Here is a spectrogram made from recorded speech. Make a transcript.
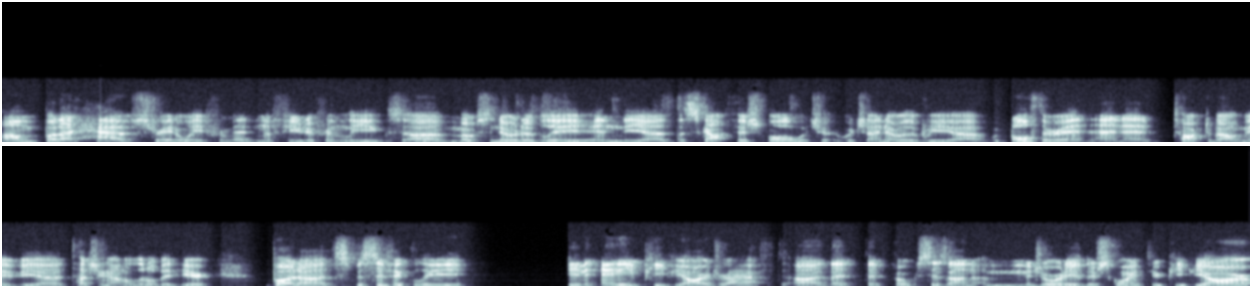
um, but I have strayed away from it in a few different leagues. Uh, most notably in the uh, the Scott Fish Bowl, which which I know that we uh, we both are in and, and talked about maybe uh, touching on a little bit here, but uh, specifically in any PPR draft uh, that that focuses on a majority of their scoring through PPR,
